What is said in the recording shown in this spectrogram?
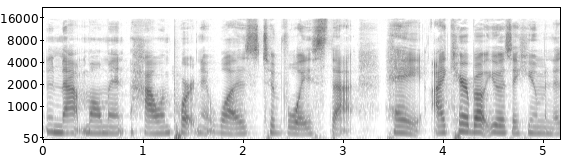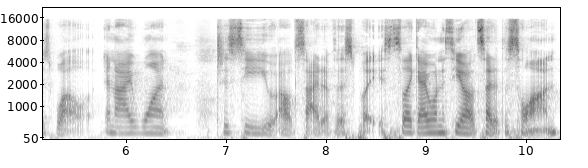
in that moment how important it was to voice that, hey, I care about you as a human as well. And I want to see you outside of this place. Like, I want to see you outside of the salon.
